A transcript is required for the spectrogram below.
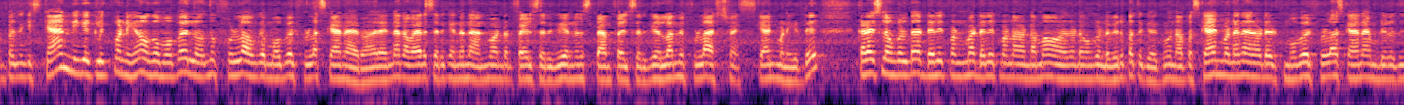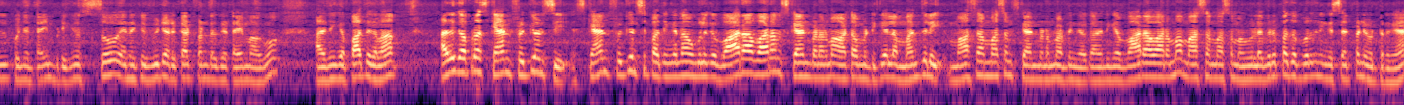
இப்போ நீங்கள் ஸ்கேன் நீங்கள் கிளிக் பண்ணிங்கன்னா உங்கள் மொபைலில் வந்து ஃபுல்லாக உங்கள் மொபைல் ஃபுல்லாக ஸ்கேன் ஆயிரும். அதில் என்னென்ன வைரஸ் இருக்குது என்னென்ன அன்வான்ட் ஃபைல்ஸ் இருக்குது என்னென்ன ஸ்பேம் ஃபைல்ஸ் இருக்குது எல்லாமே ஃபுல்லாக ஸ்கேன் பண்ணிக்கிட்டு கடைசியில் உங்கள்கிட்ட டெலிட் பண்ணணுமா டெலிட் பண்ண வேண்டாமா அதோட உங்களோட விருப்பத்துக்கு இருக்கும் நான் இப்போ ஸ்கேன் பண்ணேன்னா என்னோட மொபைல் ஃபுல்லாக ஸ்கேன் ஆக முடியறதுக்கு கொஞ்சம் டைம் பிடிக்கும். ஸோ எனக்கு வீடியோ ரெக்கார்ட் பண்ணுறதுக்கு டைம் ஆகும். அது நீங்கள் பார்த்துக்கலாம் அதுக்கப்புறம் ஸ்கேன் ஃப்ரீக்வன்சி ஸ்கேன் ஃப்ரீக்வன்சி பார்த்தீங்கன்னா உங்களுக்கு வார வாரம் ஸ்கேன் பண்ணணுமா ஆட்டோமேட்டிக்காக இல்லை மந்த்லி மாதம் மாதம் ஸ்கேன் பண்ணணுமா அப்படிங்கிறது நீங்கள் வார வாரமாக மாதம் மாதம் உங்களை விருப்பத்தை பொறுத்து நீங்கள் செட் பண்ணி விட்டுருங்க.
